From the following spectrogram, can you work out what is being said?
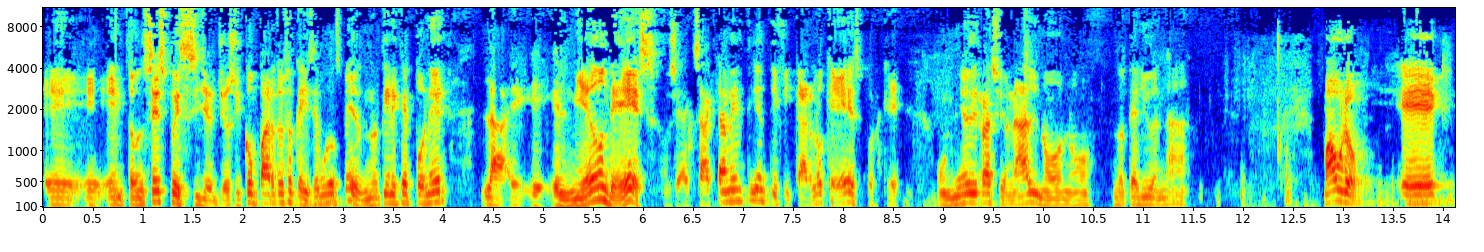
Eh, eh, entonces, pues yo, yo sí comparto eso que dice Bruce Pérez, uno tiene que poner la, eh, el miedo donde es, o sea, exactamente identificar lo que es, porque un miedo irracional no, no, no te ayuda en nada. Mauro, eh,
